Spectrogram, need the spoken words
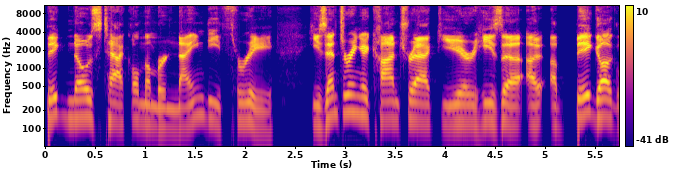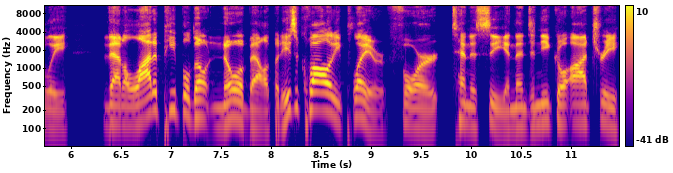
big nose tackle number 93. He's entering a contract year. He's a, a, a big ugly that a lot of people don't know about, but he's a quality player for Tennessee. And then Denico Autry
